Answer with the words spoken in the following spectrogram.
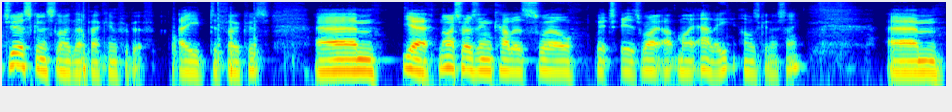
Just going to slide that back in for a bit of aid to focus. Um, yeah, nice resin colours swell, which is right up my alley, I was going to say. Um,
